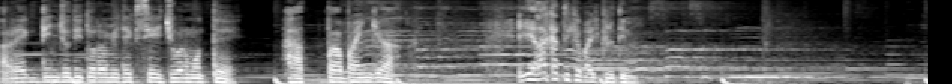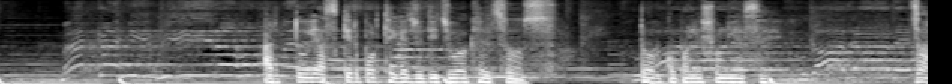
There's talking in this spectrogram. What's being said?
আর একদিন যদি তোর আমি দেখছি এই জুয়ার মধ্যে হাত পা বাইঙ্গা এই এলাকা থেকে বাইর করে দিন আর তুই আজকের পর থেকে যদি জুয়া খেলছস তোর কপালে শনি আছে। যা।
